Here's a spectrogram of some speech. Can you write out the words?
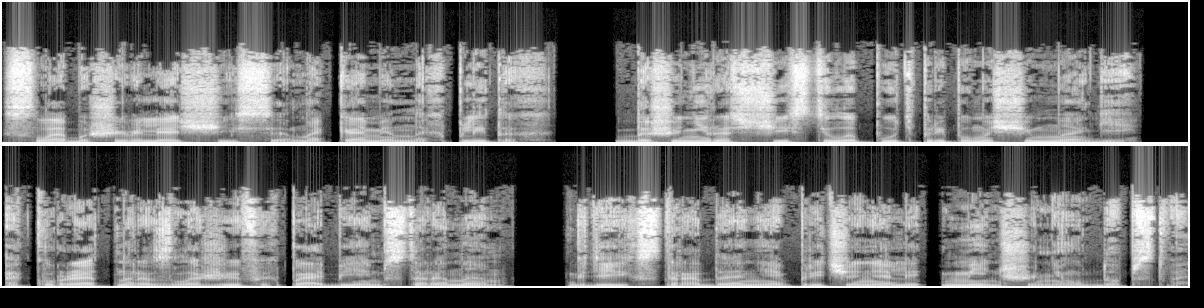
слабо шевелящийся на каменных плитах, Дашини расчистила путь при помощи магии, аккуратно разложив их по обеим сторонам, где их страдания причиняли меньше неудобства.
